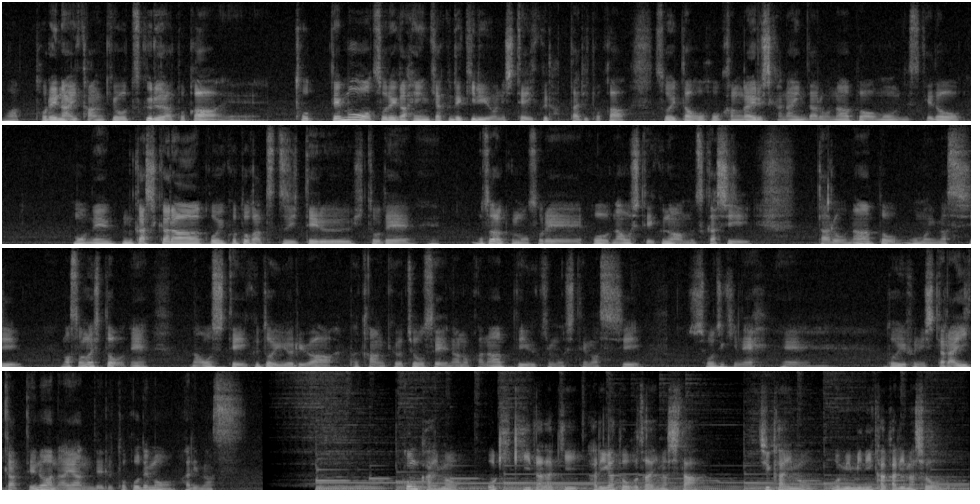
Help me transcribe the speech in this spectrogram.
まあ、取れない環境を作るだとか、えー取ってもそれが返却できるようにしていくだったりとかそういった方法を考えるしかないんだろうなとは思うんですけどもうね昔からこういうことが続いている人でえおそらくもうそれを直していくのは難しい。だろうなと思いますし、まあ、その人をね直していくというよりはやっぱ環境調整なのかなっていう気もしてますし正直ね、えーどういうふうにしたらいいかっていうのは悩んでるとこでもあります。今回もお聞きいただきありがとうございました。次回もお耳にかかりましょう。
